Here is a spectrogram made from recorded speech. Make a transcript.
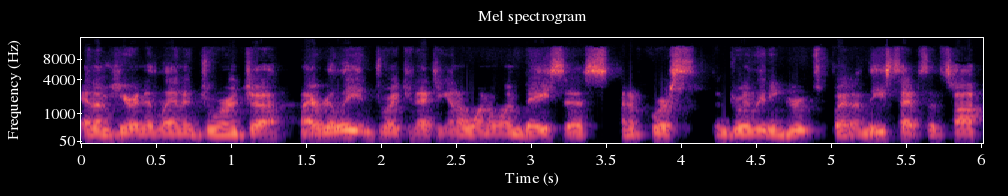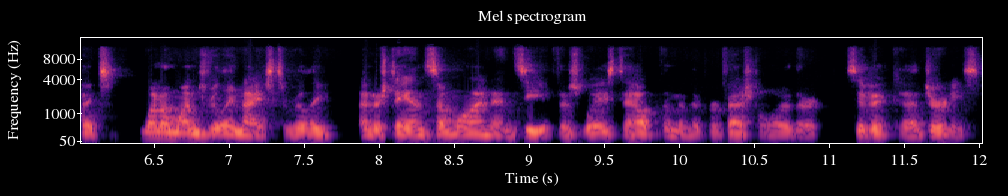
and I'm here in Atlanta, Georgia. I really enjoy connecting on a one-on-one basis, and of course, enjoy leading groups. But on these types of topics, one-on-one is really nice to really understand someone and see if there's ways to help them in their professional or their civic uh, journeys.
